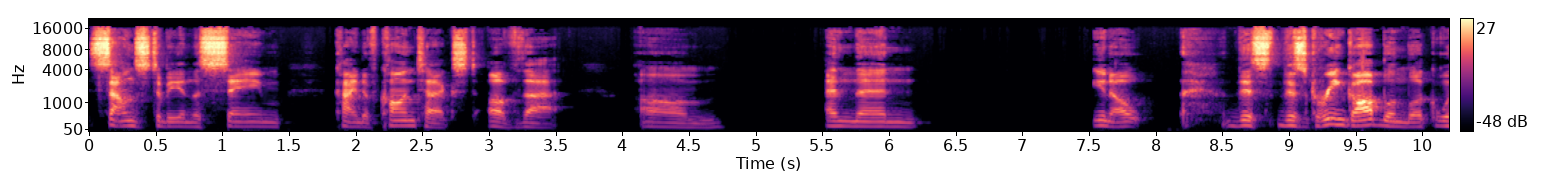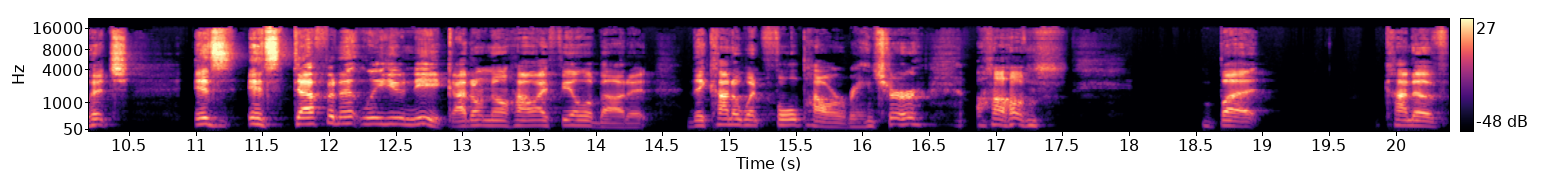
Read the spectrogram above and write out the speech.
sounds to be in the same kind of context of that. Um, and then, you know, this this Green Goblin look, which is it's definitely unique. I don't know how I feel about it. They kind of went full Power Ranger, um, but kind of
